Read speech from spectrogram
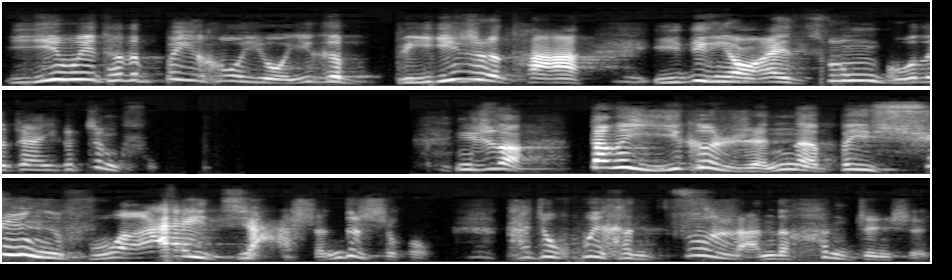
因为他的背后有一个逼着他一定要爱中国的这样一个政府。你知道，当一个人呢被驯服爱假神的时候，他就会很自然的恨真神，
